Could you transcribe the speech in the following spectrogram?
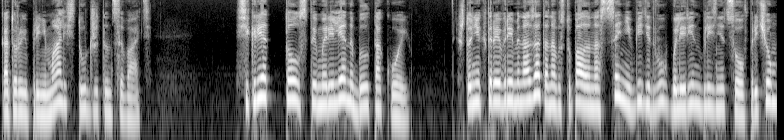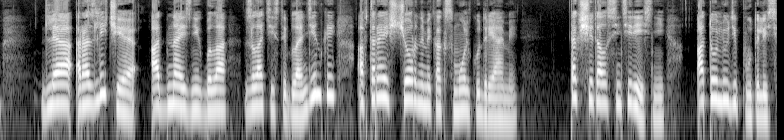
которые принимались тут же танцевать. Секрет толстой Марилены был такой, что некоторое время назад она выступала на сцене в виде двух балерин-близнецов, причем для различия одна из них была золотистой блондинкой, а вторая с черными, как смоль, кудрями. Так считалось интересней, а то люди путались,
